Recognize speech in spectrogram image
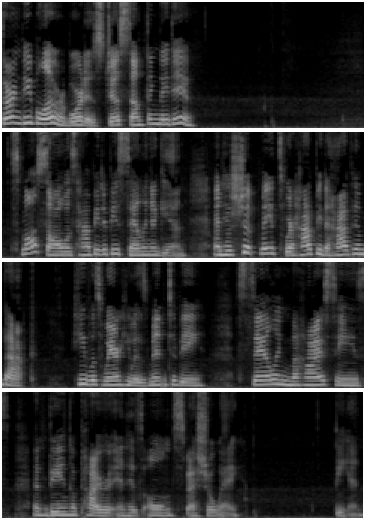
Throwing people overboard is just something they do. Small Saul was happy to be sailing again, and his shipmates were happy to have him back. He was where he was meant to be, sailing the high seas and being a pirate in his own special way. The end.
